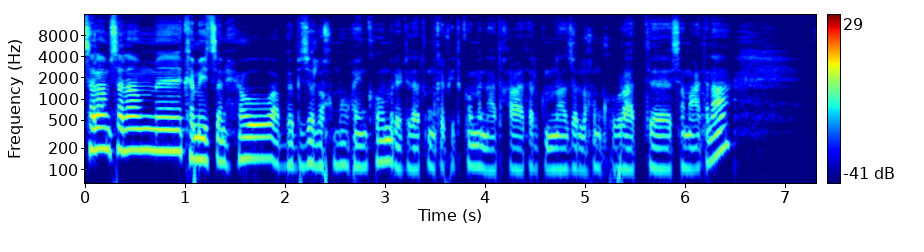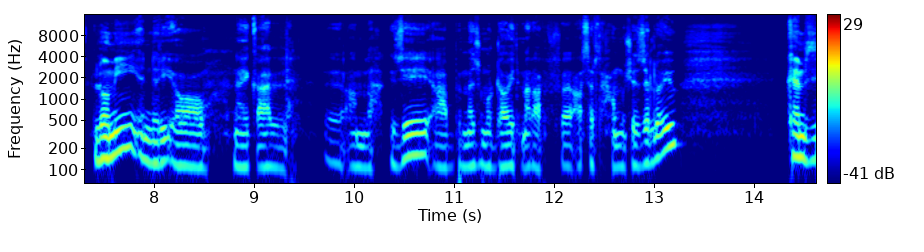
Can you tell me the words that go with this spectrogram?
ሰላም ሰላም ከመይ ትጸንሑ ኣብ በብዘለኹሞ ኮንኩም ሬድዮታትኩም ከፊትኩም እናተኸታተልኩምና ዘለኹም ክቡራት ሰማዕትና ሎሚ እንሪኦ ናይ ቃል ኣምላኽ ግዜ ኣብ መዝሙር ዳዊት መራፍ 15 ዘሎ እዩ ከምዚ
